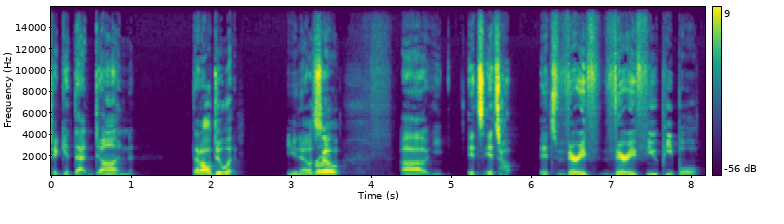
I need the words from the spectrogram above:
to get that done that I'll do it. You know, right. so uh, it's it's it's very very few people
